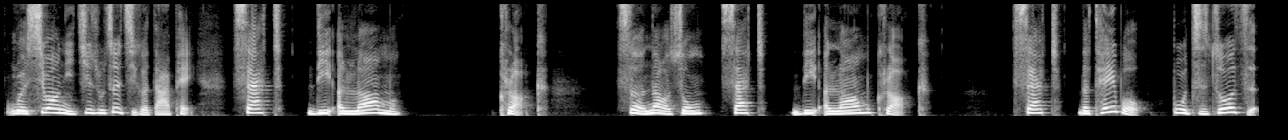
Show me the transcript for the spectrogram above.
我希望你记住这几个搭配：set the alarm clock。设闹钟，set the alarm clock；set the table，布置桌子；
